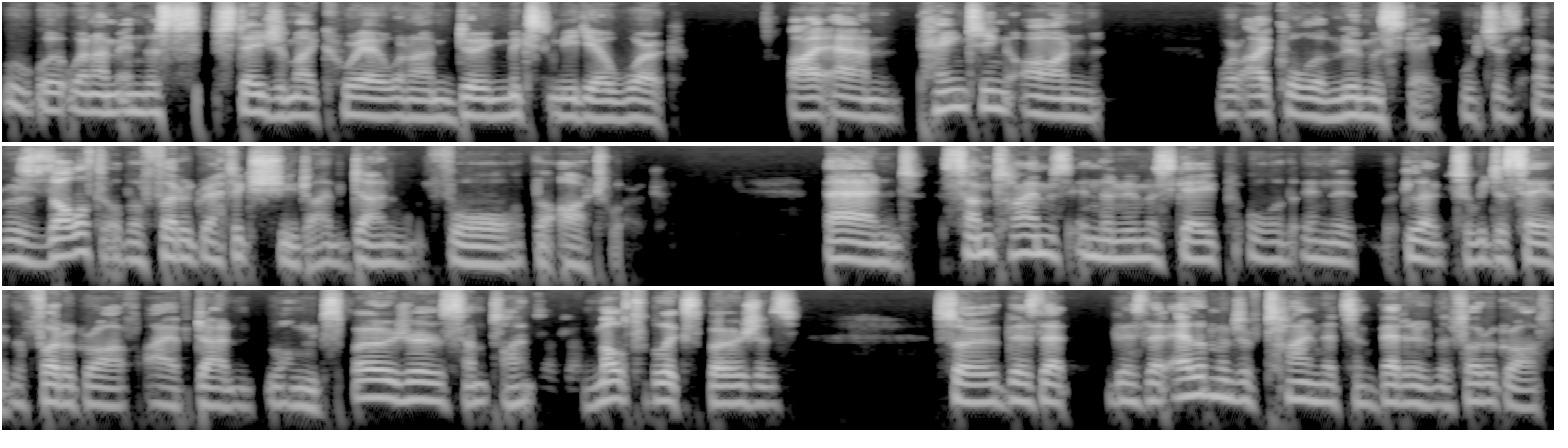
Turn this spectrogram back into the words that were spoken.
when I'm in this stage of my career when I'm doing mixed media work, I am painting on what I call a lumascape, which is a result of a photographic shoot I've done for the artwork. And sometimes in the lumascape or in the, like, so we just say the photograph, I've done long exposures. Sometimes I've done multiple exposures. So there's that there's that element of time that's embedded in the photograph.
